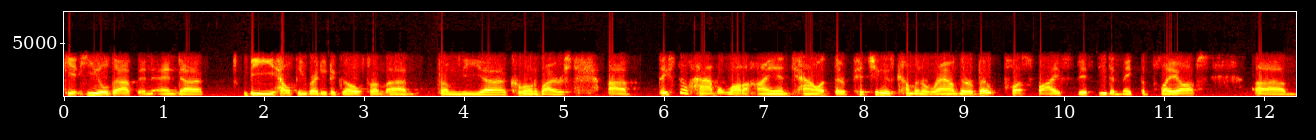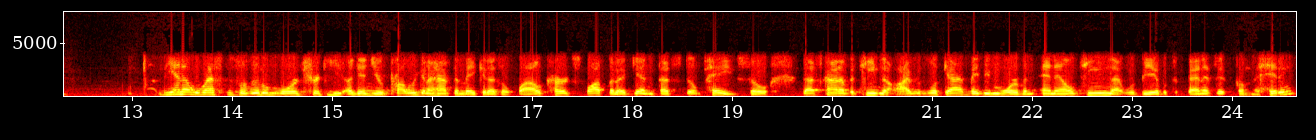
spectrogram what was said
get healed up and, and uh, be healthy, ready to go from uh, from the uh, coronavirus. Uh, they still have a lot of high end talent. Their pitching is coming around. They're about plus 550 to make the playoffs. Um, the NL West is a little more tricky. Again, you're probably going to have to make it as a wild card spot, but again, that still pays. So that's kind of a team that I would look at, maybe more of an NL team that would be able to benefit from the hitting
